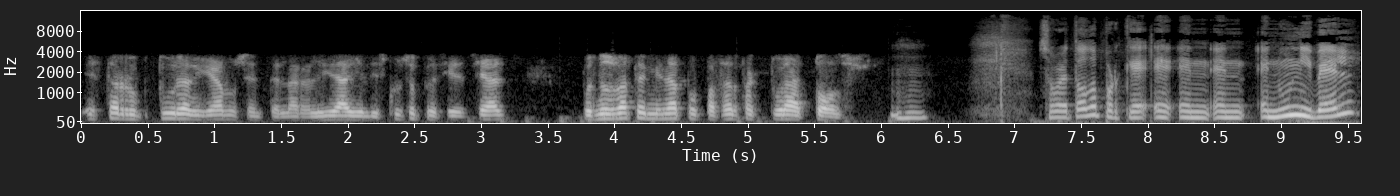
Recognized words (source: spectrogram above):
esta ruptura, digamos, entre la realidad y el discurso presidencial, pues nos va a terminar por pasar factura a todos. Uh sobre todo porque en, en, en un nivel,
